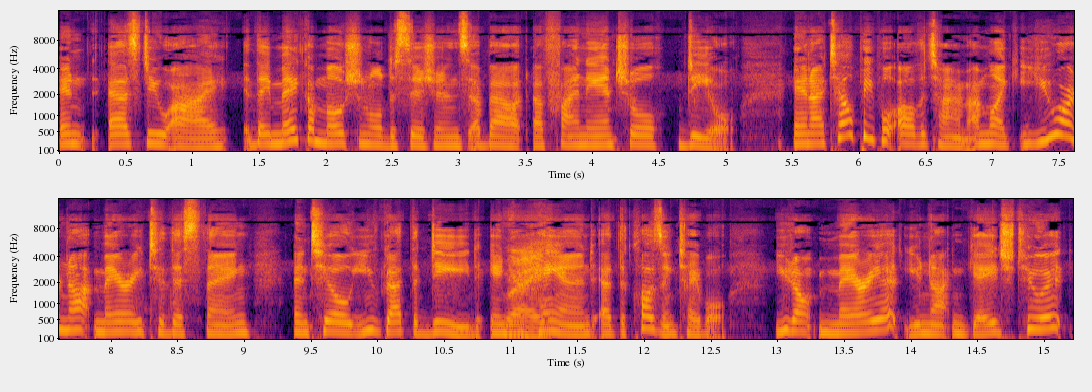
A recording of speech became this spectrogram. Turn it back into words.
and as do I, they make emotional decisions about a financial deal. And I tell people all the time, I'm like, you are not married to this thing until you've got the deed in your hand at the closing table. You don't marry it, you're not engaged to it.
